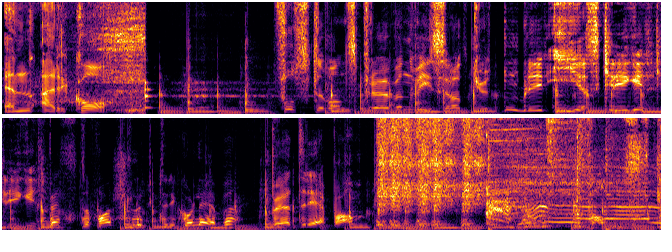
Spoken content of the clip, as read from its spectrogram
NRK. Fostervannsprøven viser at gutten blir IS-kriger. Bestefar slutter ikke å leve. Bør jeg drepe ham? Vanskelig,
